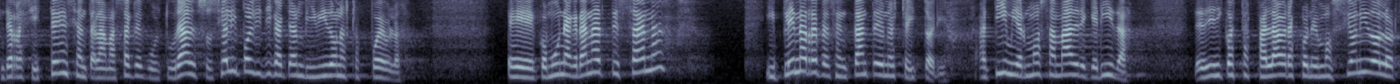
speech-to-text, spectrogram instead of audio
de resistencia ante la masacre cultural, social y política que han vivido nuestros pueblos, eh, como una gran artesana y plena representante de nuestra historia. A ti, mi hermosa madre querida, te dedico estas palabras con emoción y dolor.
